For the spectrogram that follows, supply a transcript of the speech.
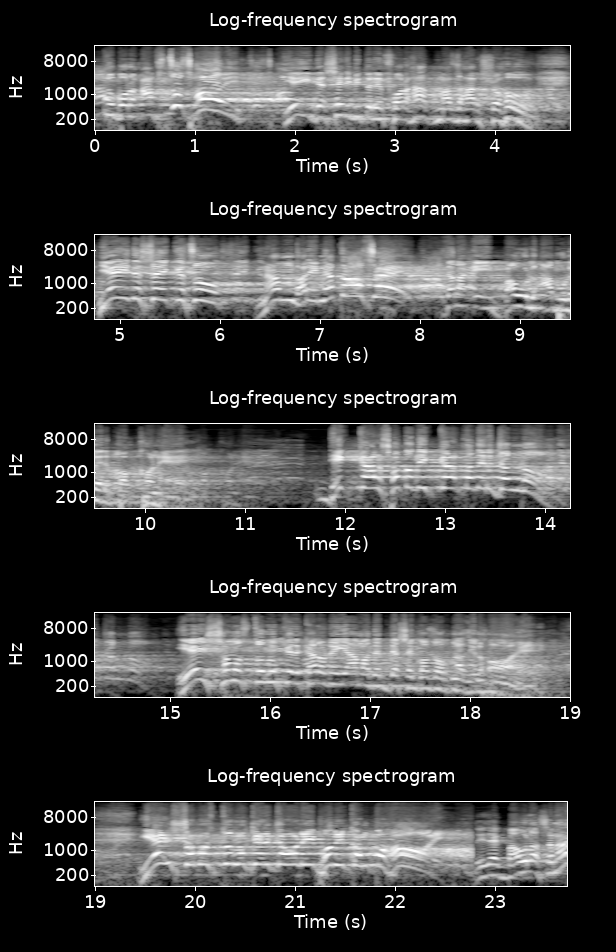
এত বড় আফসোস হয় এই দেশের ভিতরে ফরহাদ মাজহার সহ এই দেশে কিছু নামধারী নেতা আছে যারা এই বাউল আবুলের পক্ষ নেয়। ধিক্কার তাদের জন্য। এই সমস্ত লোকের কারণেই আমাদের দেশে গজব নাজিল হয়। এই সমস্ত লোকের ভূমিকম্প এই দেখ বাউল আছে না?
